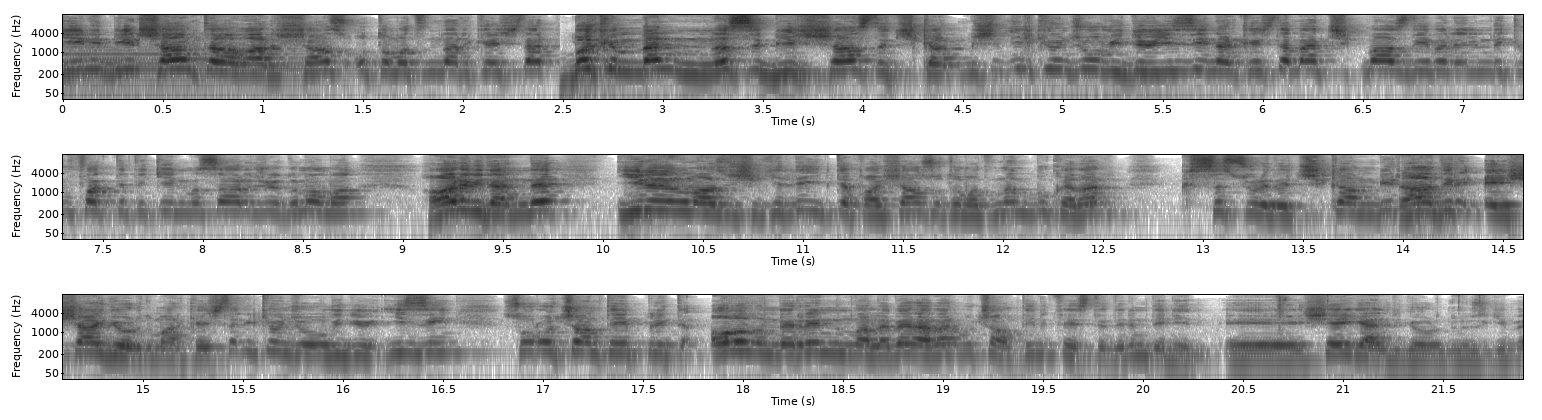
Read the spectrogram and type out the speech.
Yeni bir çanta var şans otomatında arkadaşlar. Bakın ben nasıl bir şansla çıkartmışım. İlk önce o videoyu izleyin arkadaşlar. Ben çıkmaz diye böyle elimdeki ufak tefek elması harcıyordum ama harbiden de inanılmaz bir şekilde ilk defa şans otomatından bu kadar kısa sürede çıkan bir nadir eşya gördüm arkadaşlar. İlk önce o videoyu izleyin. Sonra o çantayı hep birlikte alalım ve randomlarla beraber bu çantayı bir test edelim deneyelim. Ee, şey geldi gördüğünüz gibi.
